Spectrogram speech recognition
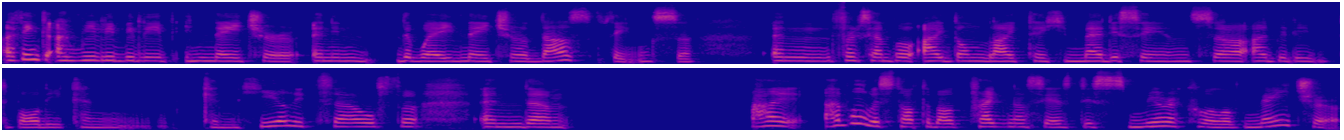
I think I really believe in nature and in the way nature does things. And for example, I don't like taking medicines. Uh, I believe the body can can heal itself, and um, I I've always thought about pregnancy as this miracle of nature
